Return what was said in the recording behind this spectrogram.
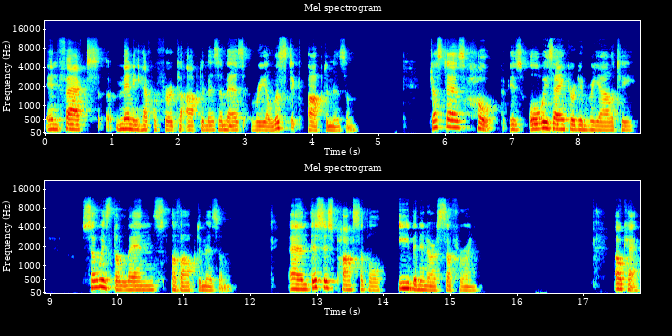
In fact, many have referred to optimism as realistic optimism. Just as hope is always anchored in reality, so is the lens of optimism. And this is possible even in our suffering. Okay,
